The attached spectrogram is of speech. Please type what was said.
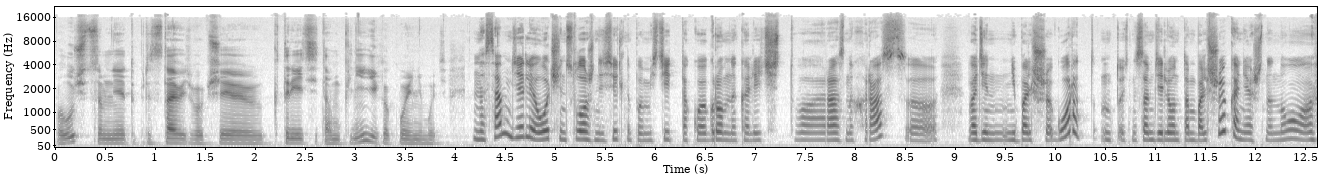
Получится мне это представить вообще к третьей там книге какой-нибудь? На самом деле очень сложно действительно поместить такое огромное количество разных рас э, в один небольшой город. Ну, то есть, на самом деле, он там большой, конечно, но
